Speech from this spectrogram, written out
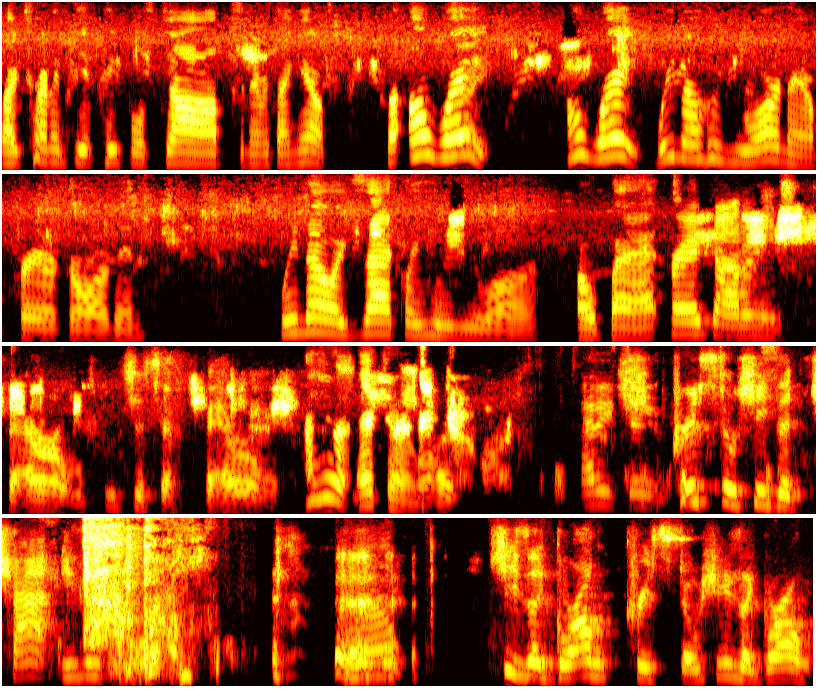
Like trying to get people's jobs and everything else. But oh wait. Oh wait. We know who you are now, Prayer Garden. We know exactly who you are. Oh bat. Prayer Garden is feral. He's just a feral. I hear an echo. I do too. Crystal, she's a chat, isn't she? she's a gronk, Crystal. She's a gronk.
